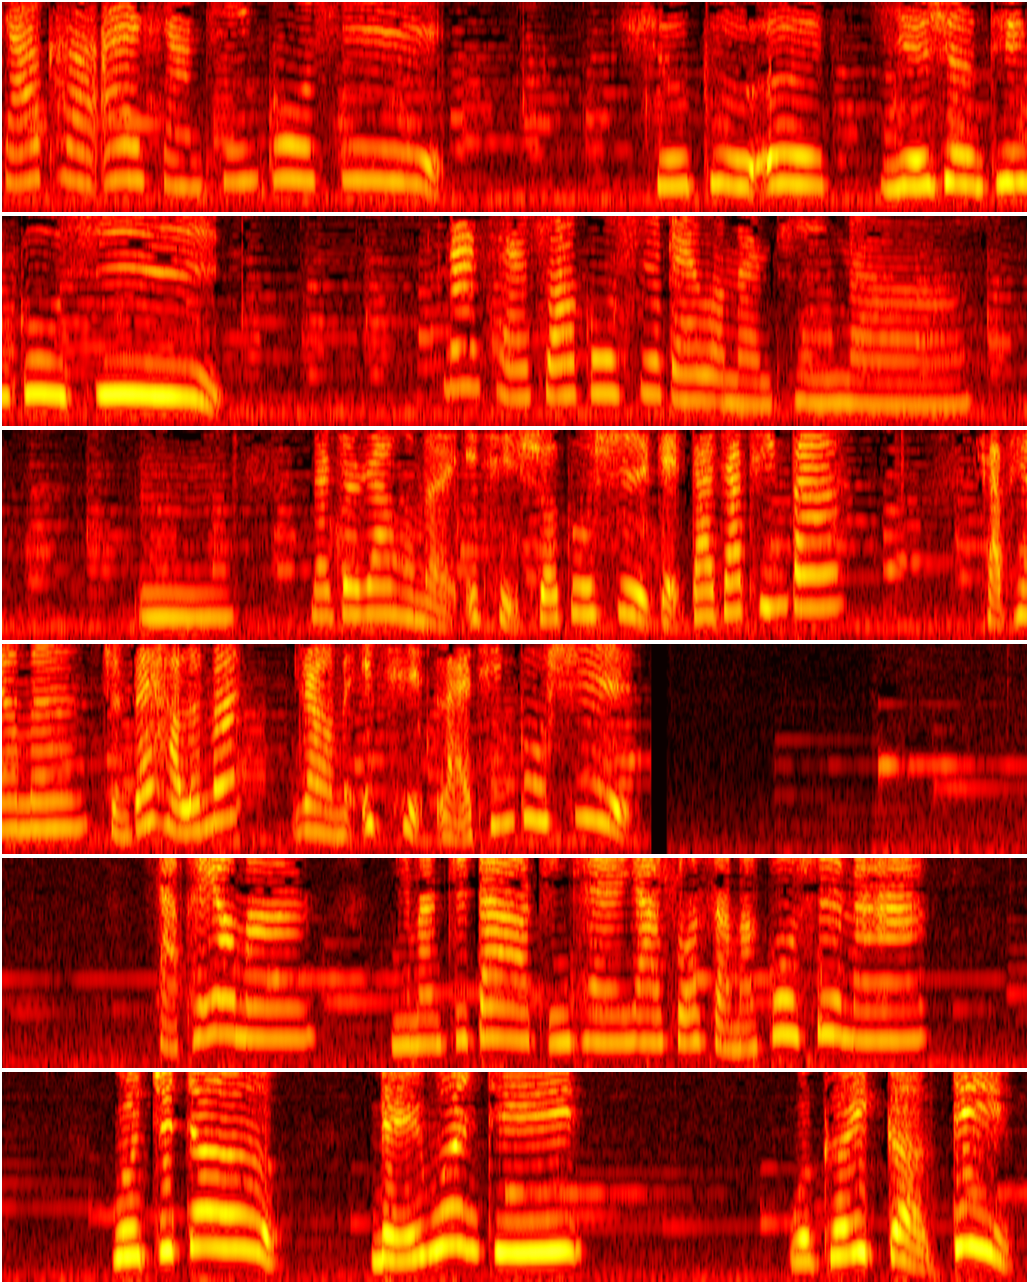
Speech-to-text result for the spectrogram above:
小可爱想听故事，小可爱也想听故事。那谁说故事给我们听呢？嗯，那就让我们一起说故事给大家听吧。小朋友们准备好了吗？让我们一起来听故事。小朋友们，你们知道今天要说什么故事吗？我知道，没问题，我可以搞定。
